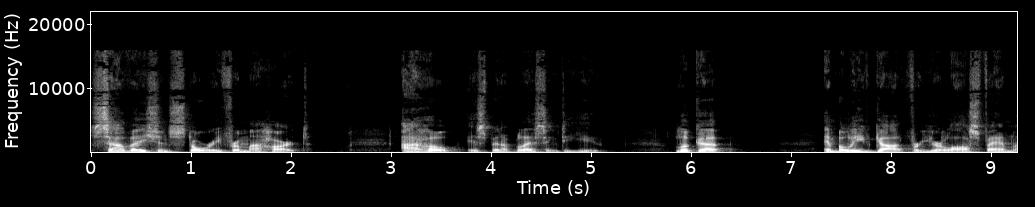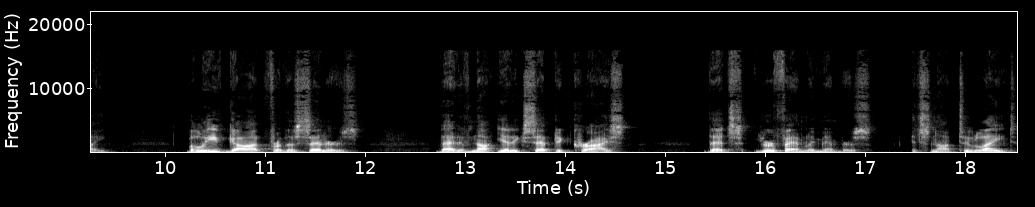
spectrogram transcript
salvation story from my heart. I hope it's been a blessing to you. Look up and believe God for your lost family. Believe God for the sinners that have not yet accepted Christ. That's your family members. It's not too late.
